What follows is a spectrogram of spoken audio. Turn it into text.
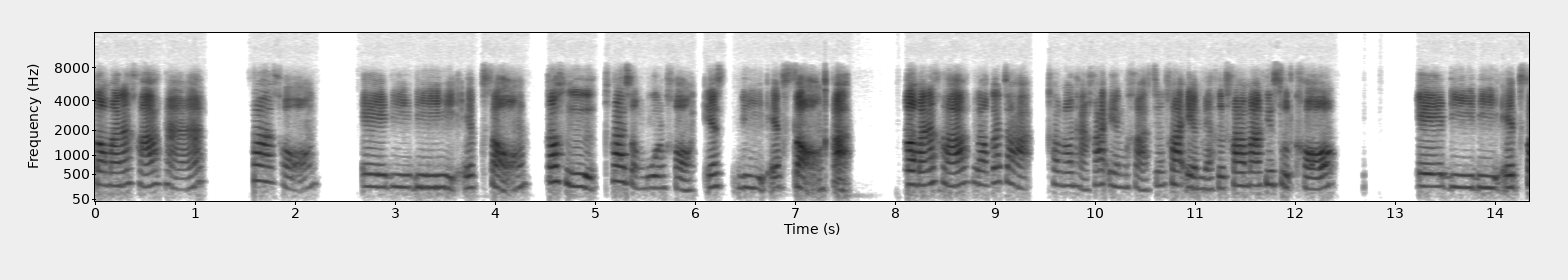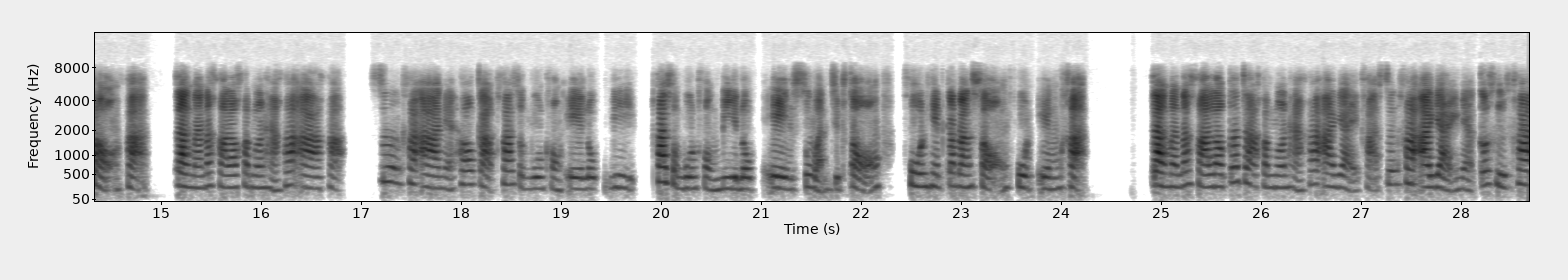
ต่อมานะคะหาค่าของ addf 2ก็คือค่าสมบูรณ์ของ sdf 2ค่ะ ต่อมานะคะ เราก็จะคำนวณหาค่า m ค่ะ ซึ่งค่า m เนี่ยคือค่ามากที่สุดของ addf 2ค่ะ จากนั้นนะคะ เราคำนวณหาค่า r ค่ะ ซึ่งค่า r เนี่ยเท่ากับค่าสมบูรณ์ของ a ลบ b ค่าสมบูรณ์ของ b ลบ a ส่วน 12 คูณ h กำลัง 2 คูณ m ค่ะ จากนั้นนะคะ เราก็จะคำนวณหาค่า r ใหญ่ค่ะ ซึ่งค่า r ใหญ่เนี่ยก็คือค่า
